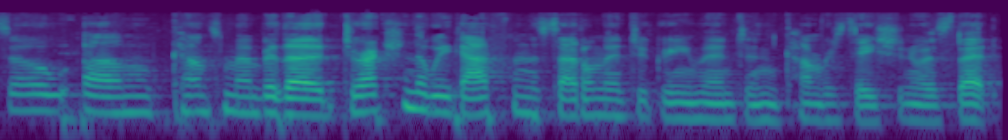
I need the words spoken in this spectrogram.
So, um, Councilmember, the direction that we got from the settlement agreement and conversation was that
